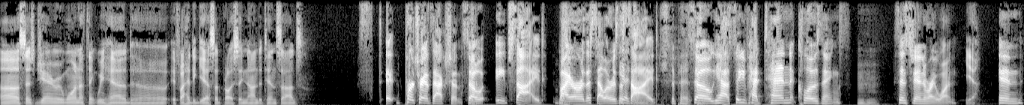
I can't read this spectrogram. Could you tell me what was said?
uh, since January one, I think we had. Uh, if I had to guess, I'd probably say nine to ten sides. eh, per transaction. So each side, buyer or the seller, is a yeah, side. Just depends. So yeah, so you've had ten closings Mm-hmm. since January one Yeah. in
